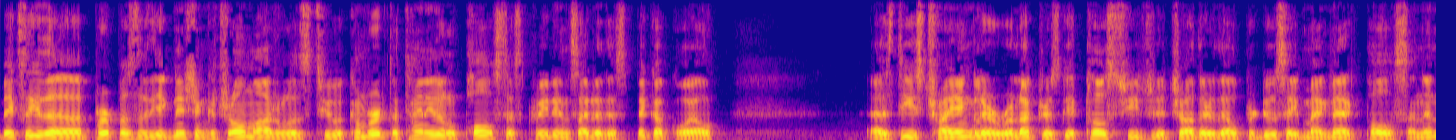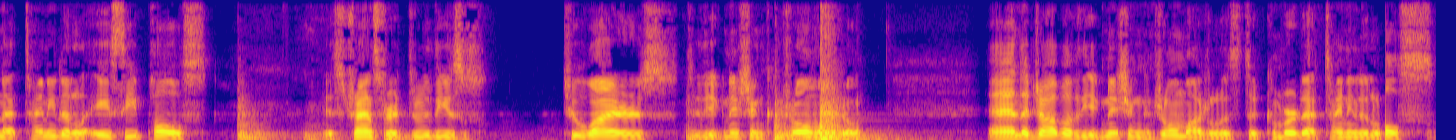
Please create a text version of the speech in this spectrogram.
basically, the purpose of the ignition control module is to convert the tiny little pulse that's created inside of this pickup coil as these triangular reluctors get close to each other, they'll produce a magnetic pulse. And then that tiny little AC pulse is transferred through these two wires to the ignition control module. And the job of the ignition control module is to convert that tiny little pulse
